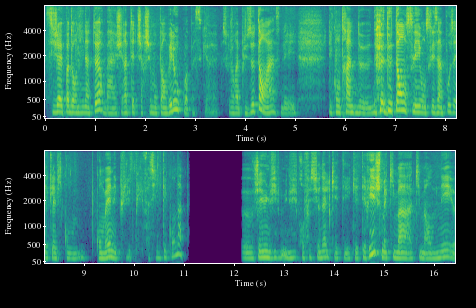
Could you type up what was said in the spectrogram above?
Si j'avais pas d'ordinateur, ben j'irais peut-être chercher mon pain en vélo, quoi, parce que parce que j'aurais plus de temps. Hein. Les, les, contraintes de, de, temps, on se les on se les impose avec la vie qu'on mène et puis, les facilités qu'on a. Euh, j'ai eu une vie, professionnelle qui était qui riche, mais qui m'a qui m'a emmené euh,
